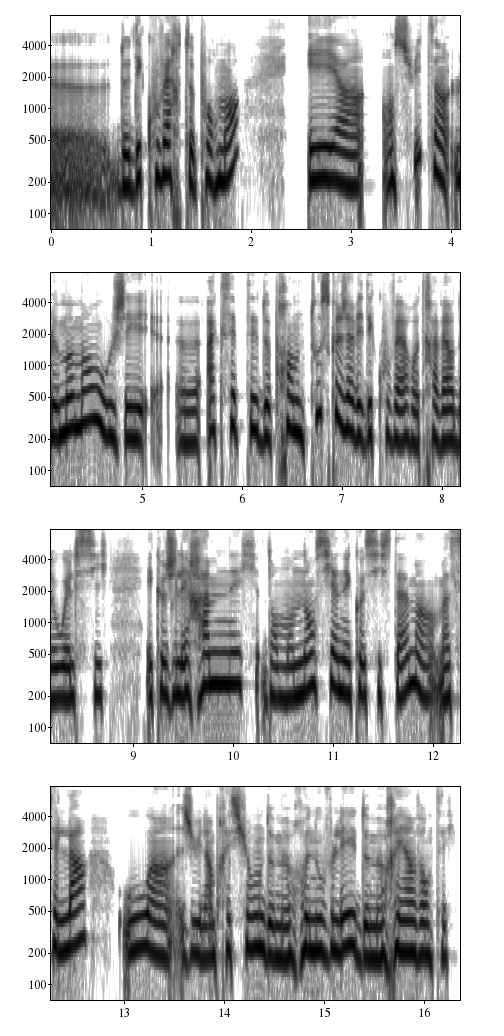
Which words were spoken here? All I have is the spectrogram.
euh, de découverte pour moi. Et euh, ensuite, le moment où j'ai euh, accepté de prendre tout ce que j'avais découvert au travers de Wellsy et que je l'ai ramené dans mon ancien écosystème, ben c'est là où hein, j'ai eu l'impression de me renouveler, de me réinventer.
